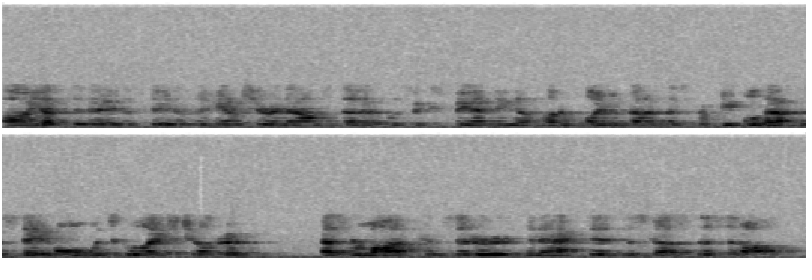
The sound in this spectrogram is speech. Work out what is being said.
uh, yesterday, the state of New Hampshire announced that it was expanding unemployment benefits for people who have to stay home with school-aged children. Has Vermont considered, enacted, discussed this at all?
